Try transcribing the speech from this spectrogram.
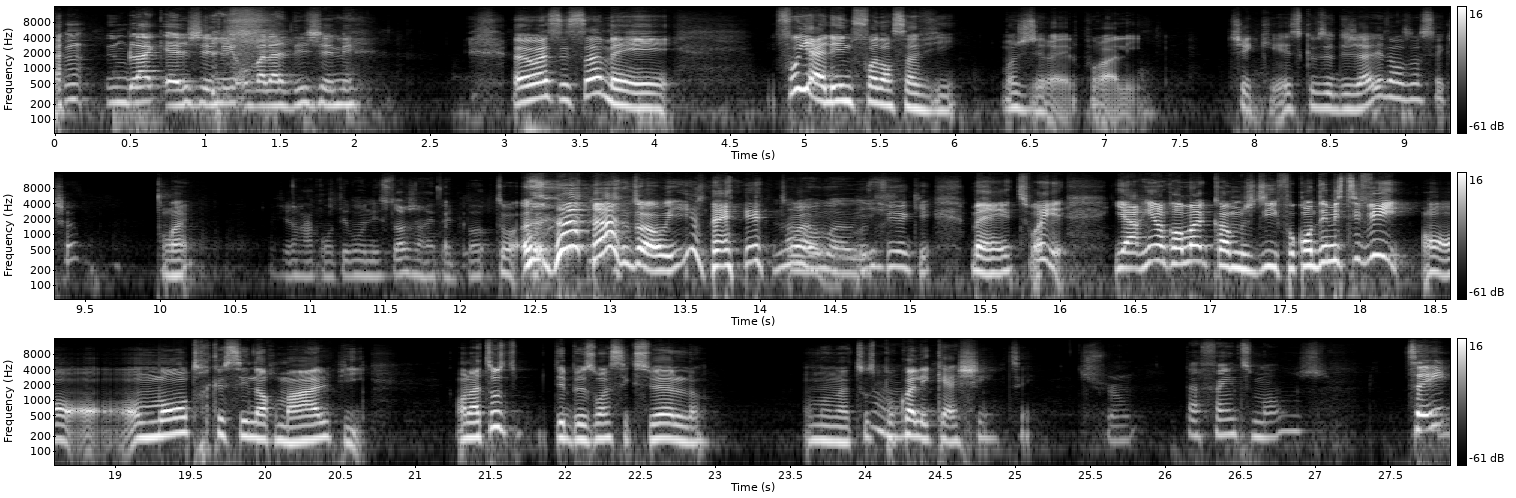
hum, une blague est gênée, on va la déjeuner. ouais, c'est ça, mais faut y aller une fois dans sa vie. Moi, je dirais, pour aller checker. Est-ce que vous êtes déjà allé dans un sex shop? Ouais. Je viens de raconter mon histoire, je répète pas. Toi, toi oui. Mais Non, toi moi, oui. aussi, OK. Ben, tu vois, il n'y a rien encore là, comme je dis. Il faut qu'on démystifie. On, on- on montre que c'est normal. Puis, on a tous des besoins sexuels. là. On en a tous. Pourquoi les cacher? tu sais? True. T'as faim, tu manges? Tu sais,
